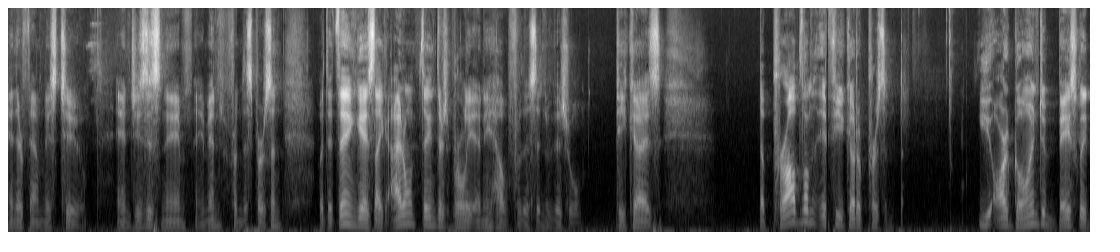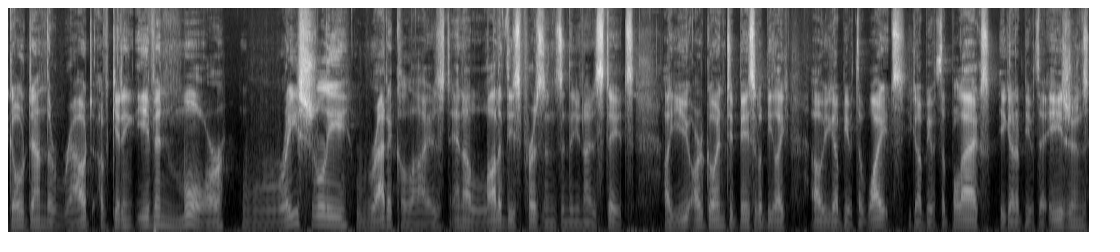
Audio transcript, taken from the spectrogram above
and their families too. In Jesus' name, amen, from this person. But the thing is, like, I don't think there's really any help for this individual because the problem if you go to prison, you are going to basically go down the route of getting even more racially radicalized in a lot of these prisons in the United States. Like you are going to basically be like, oh, you gotta be with the whites, you gotta be with the blacks, you gotta be with the Asians,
